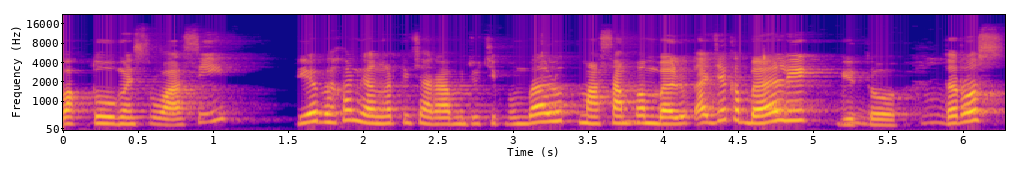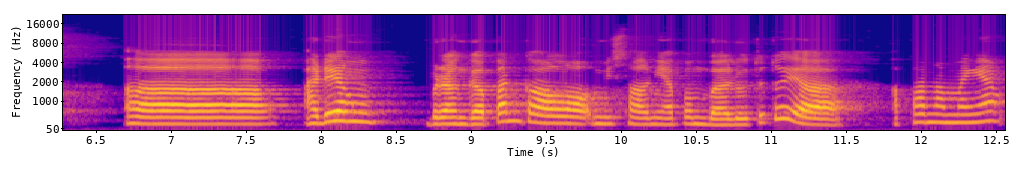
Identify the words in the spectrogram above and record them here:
waktu menstruasi dia bahkan nggak ngerti cara mencuci pembalut masang pembalut aja kebalik gitu. Hmm. terus eh ada yang beranggapan kalau misalnya pembalut itu ya apa namanya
